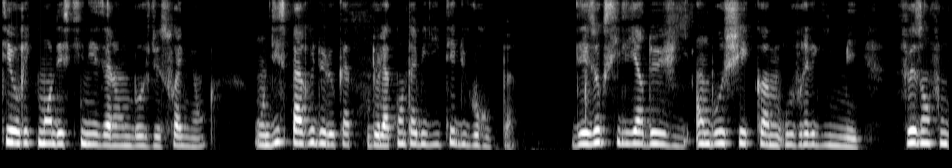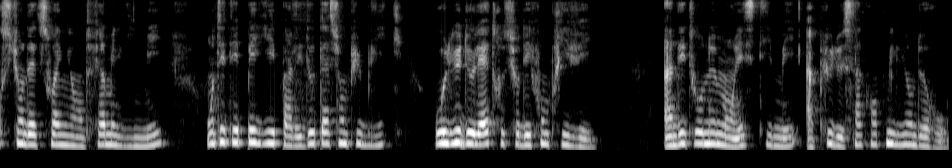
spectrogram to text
théoriquement destinés à l'embauche de soignants ont disparu de, la comptabilité du groupe. Des auxiliaires de vie embauchés comme, ouvrez guillemets, faisant fonction d'aide-soignante, fermez les guillemets, ont été payés par les dotations publiques au lieu de l'être sur des fonds privés. Un détournement estimé à plus de 50 millions d'euros.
